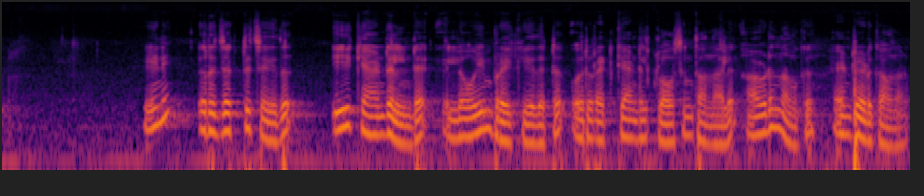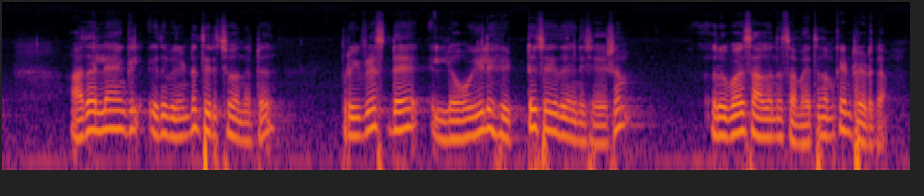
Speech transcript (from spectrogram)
ഇനി റിജക്റ്റ് ചെയ്ത് ഈ ക്യാൻഡിലിന്റെ ലോയും ബ്രേക്ക് ചെയ്തിട്ട് ഒരു റെഡ് ക്യാൻഡിൽ ക്ലോസിങ് തന്നാൽ അവിടെ നമുക്ക് എൻട്രി എടുക്കാവുന്നതാണ്. അതല്ല എങ്കിൽ ഇത് വീണ്ടും തിരിച്ചു വന്നിട്ട് പ്രീവിയസ് ഡേ ലോയിൽ ഹിറ്റ് ചെയ്തതിന് ശേഷം റിവേഴ്സ് ആകുന്ന സമയത്ത് നമുക്ക് എൻട്രി എടുക്കാം.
